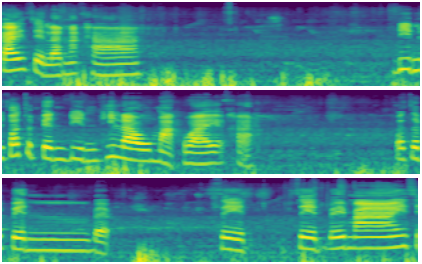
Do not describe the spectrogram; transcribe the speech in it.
ใกล้เสร็จแล้วนะคะ ดินก็จะเป็นดินที่เราหมักไว้ค่ะ ก็จะเป็นแบบเศษเศษใบไม้ เศ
